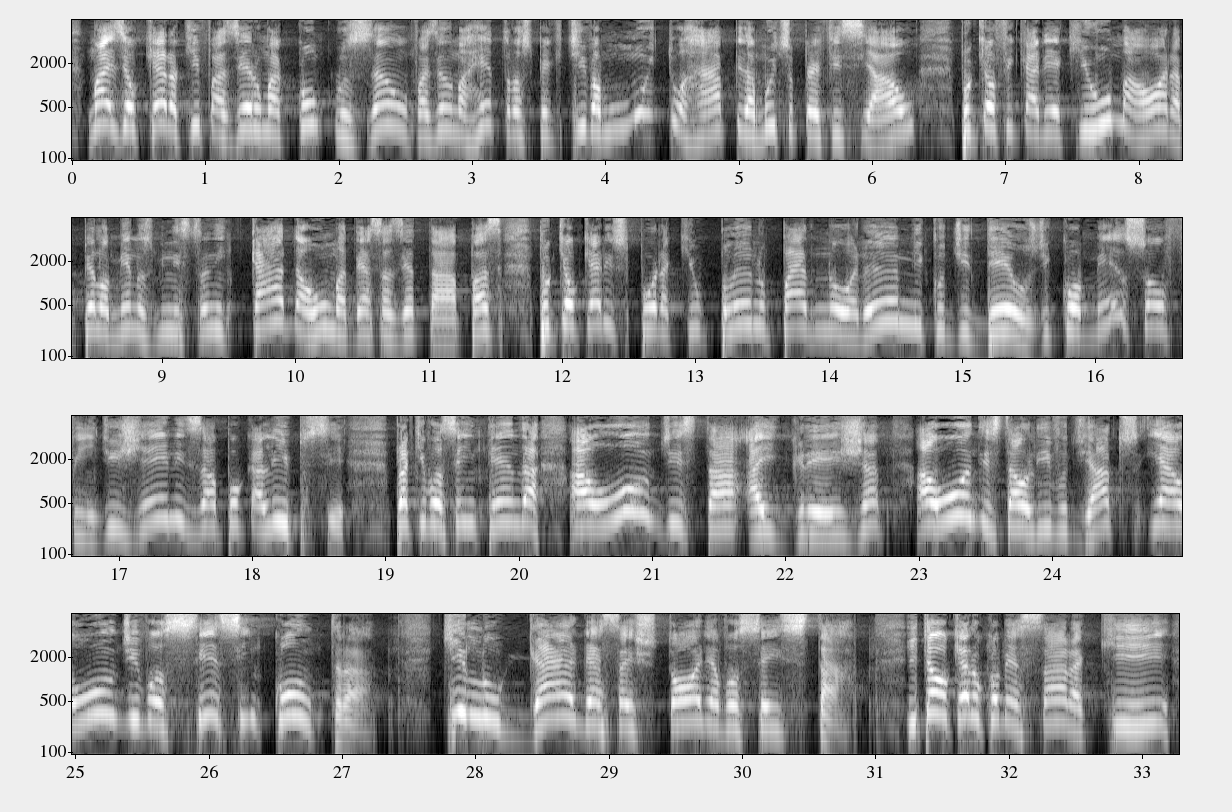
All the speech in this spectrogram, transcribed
Mas eu quero aqui fazer uma conclusão, fazendo uma retrospectiva muito rápida, muito superficial, porque eu ficaria aqui uma hora, pelo menos, ministrando em cada uma dessas etapas, porque eu quero expor aqui o plano panorâmico de Deus, de começo ao fim, de Gênesis a Apocalipse, para que você entenda aonde está a igreja, aonde está o livro de Atos e aonde você se encontra que lugar dessa história você está. Então eu quero começar aqui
